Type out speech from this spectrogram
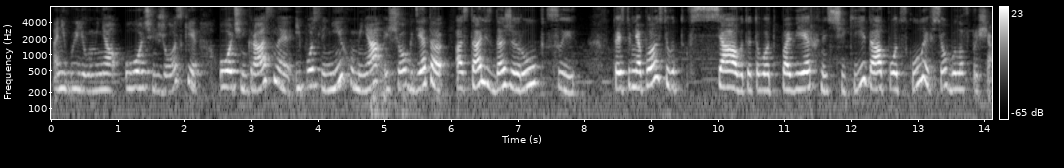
они были у меня очень жесткие, очень красные, и после них у меня еще где-то остались даже рубцы. То есть у меня полностью вот вся вот эта вот поверхность щеки, да, под скулой, все было в прыщах.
